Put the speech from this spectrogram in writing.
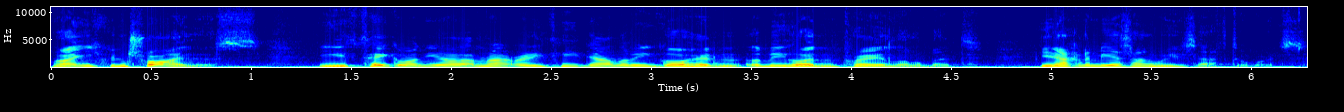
right? You can try this. And you take one. You know, I'm not ready to eat now. Let me go ahead and let me go ahead and pray a little bit. You're not going to be as hungry as afterwards.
